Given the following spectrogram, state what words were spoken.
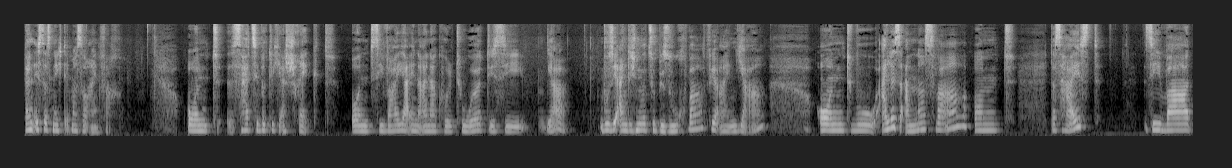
dann ist das nicht immer so einfach. Und es hat sie wirklich erschreckt. Und sie war ja in einer Kultur, die sie, ja, wo sie eigentlich nur zu Besuch war für ein Jahr und wo alles anders war. Und das heißt, sie war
